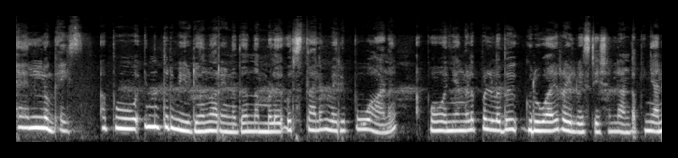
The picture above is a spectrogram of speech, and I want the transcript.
ഹലോ ഗൈസ് അപ്പോൾ ഇന്നത്തെ ഒരു വീഡിയോ എന്ന് പറയുന്നത് നമ്മൾ ഒരു സ്ഥലം വരെ പോവാണ്. അപ്പോൾ ഞങ്ങളിപ്പോൾ ഉള്ളത് ഗുരുവായൂർ റെയിൽവേ സ്റ്റേഷനിലാണ് അപ്പോൾ ഞാൻ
